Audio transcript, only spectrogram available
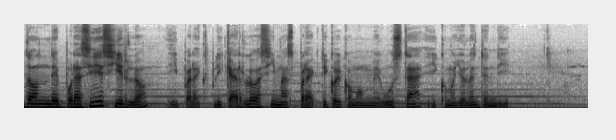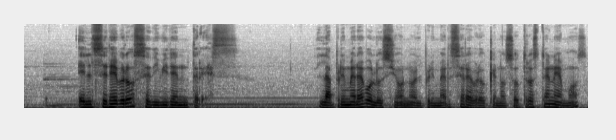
donde por así decirlo, y para explicarlo así más práctico y como me gusta y como yo lo entendí, el cerebro se divide en tres. La primera evolución o el primer cerebro que nosotros tenemos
